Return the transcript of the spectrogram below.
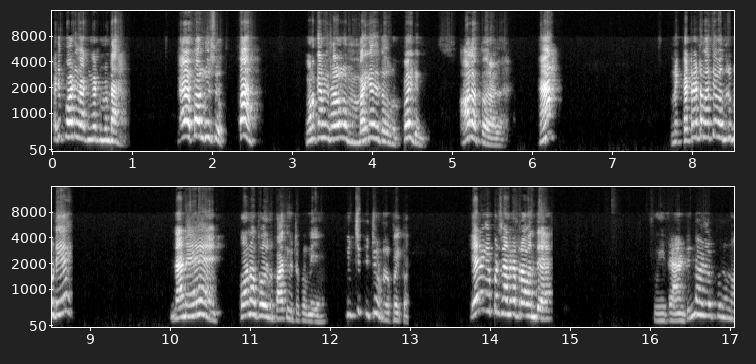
அடி பாடி வாங்க மாட்டா? ஏ பா லூசு பா. உனக்கு எனக்கு சொல்ல மரியாதை தரும் போயிடு ஆள பரவாயில்ல ஆ? உனக்கு கட்டாட்ட பார்த்தே வந்துருப்படியே நானு போனா போதுன்னு பாத்துக்கிட்டு இருக்கேன். பிச்சு பிச்சு விட்ற போய்க்கோ. எனக்கு எப்படி சண்டை கட்டுறா வந்த? இதாண்டி நல்ல பொண்ணு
